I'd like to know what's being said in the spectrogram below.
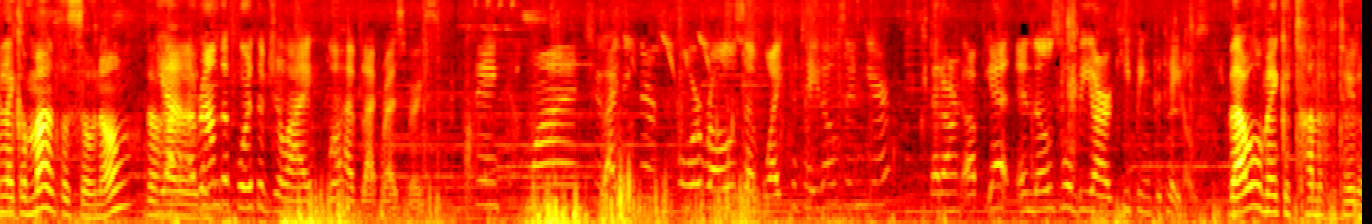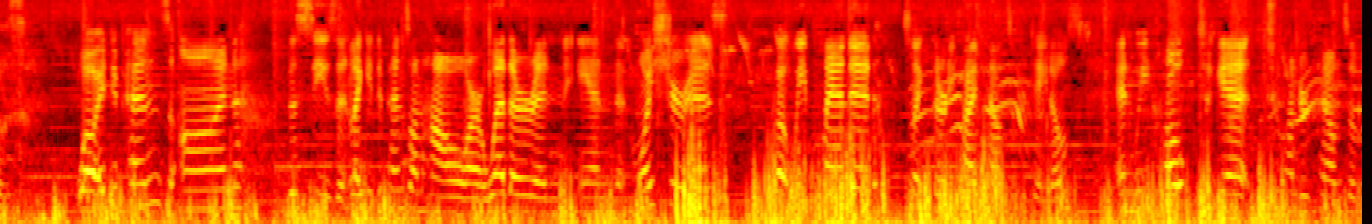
In like a month or so, no? The Yeah, around the 4th of July, we'll have black raspberries. I think one, two, I think there's four rows of white potatoes in here that aren't up yet, and those will be our keeping potatoes. That will make a ton of potatoes. Well, it depends on the season. Like, it depends on how our weather and, and moisture is, but we planted it's like 35 pounds of potatoes, and we hope to get 200 pounds of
